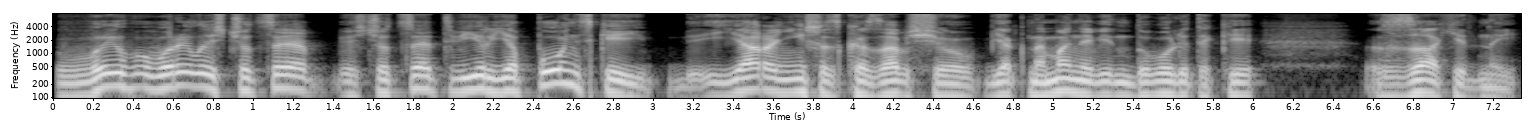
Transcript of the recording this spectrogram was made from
Ви говорили, що це, що це твір японський. Я раніше сказав, що, як на мене, він доволі таки західний.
